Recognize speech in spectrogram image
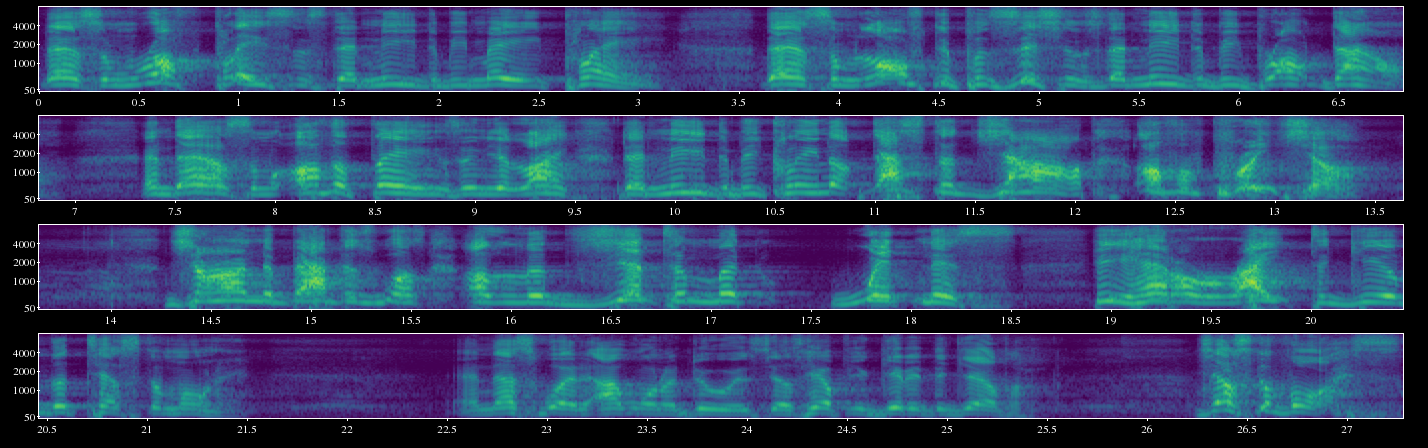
There's some rough places that need to be made plain. There's some lofty positions that need to be brought down. And there are some other things in your life that need to be cleaned up. That's the job of a preacher. John the Baptist was a legitimate witness. He had a right to give the testimony. And that's what I want to do is just help you get it together. Just a voice.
